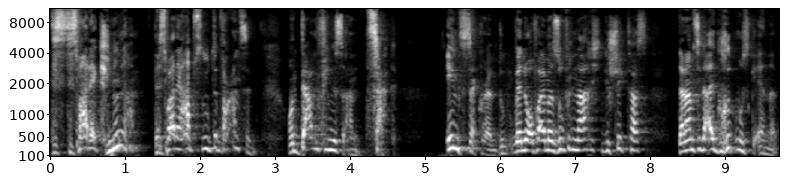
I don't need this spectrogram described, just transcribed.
Das, das war der Knüller. Das war der absolute Wahnsinn. Und dann fing es an. Zack. Instagram. Du, wenn du auf einmal so viele Nachrichten geschickt hast, dann haben sie den Algorithmus geändert.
